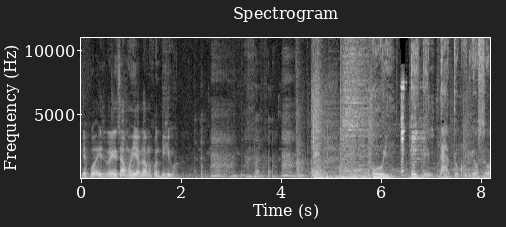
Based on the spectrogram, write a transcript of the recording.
Después regresamos y hablamos contigo. Hoy en el dato curioso.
